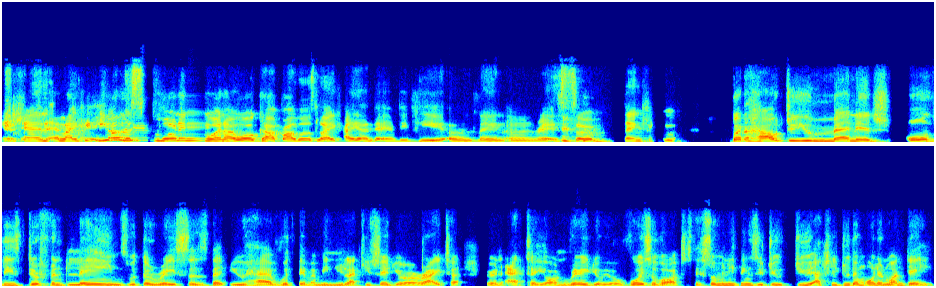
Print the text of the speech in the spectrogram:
and like even this morning when I woke up, I was like, I am the MVP, own lane, own race. So thank you. But how do you manage all these different lanes with the races that you have with them? I mean, you like you said, you're a writer, you're an actor, you're on radio, you're a voiceover artist. There's so many things you do. Do you actually do them all in one day?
